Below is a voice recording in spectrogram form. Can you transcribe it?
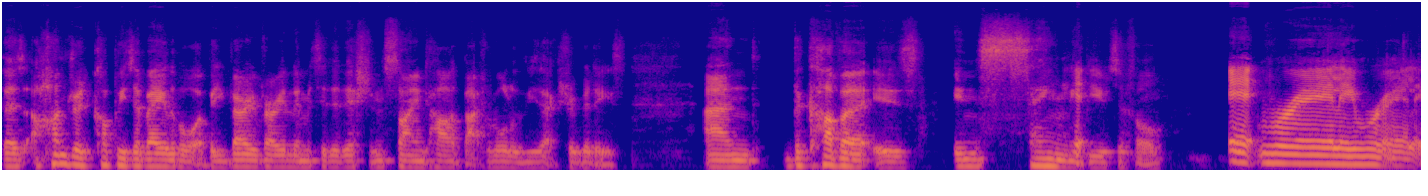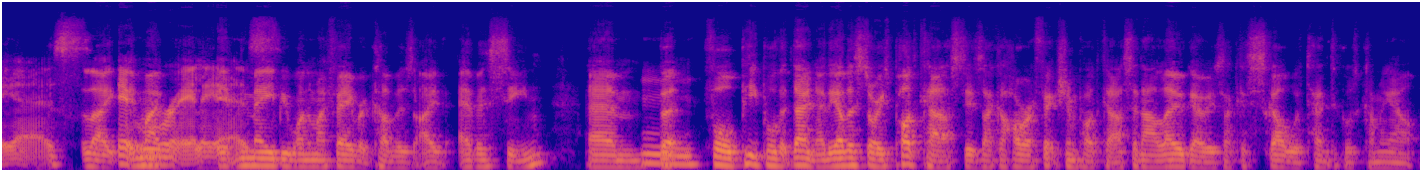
there's 100 copies available of a very very limited edition signed hardback with all of these extra goodies. And the cover is insanely beautiful It really, really is. Like, it, it might- really it is. It may be one of my favorite covers I've ever seen. Um, Mm. But for people that don't know, the Other Stories podcast is like a horror fiction podcast, and our logo is like a skull with tentacles coming out.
